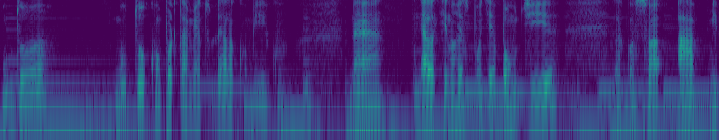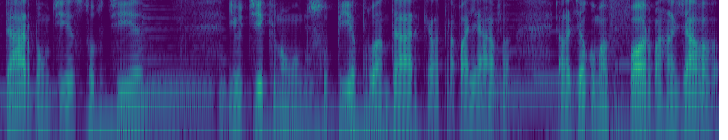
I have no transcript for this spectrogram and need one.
mudou. Mudou o comportamento dela comigo, né? Ela que não respondia bom dia, ela começou a me dar bom dias todo dia. E o dia que eu não subia para o andar que ela trabalhava, ela de alguma forma arranjava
